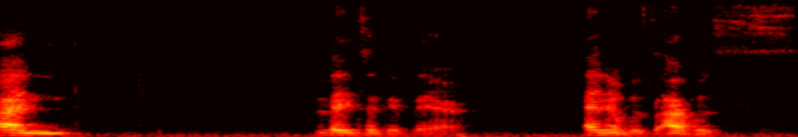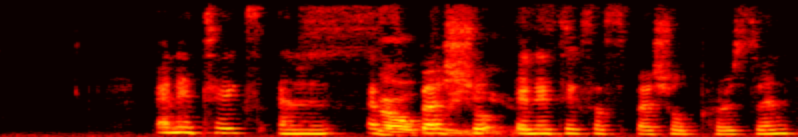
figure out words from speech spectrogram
and they took it there, and it was I was And it takes an So a special pleased. and it takes a special person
